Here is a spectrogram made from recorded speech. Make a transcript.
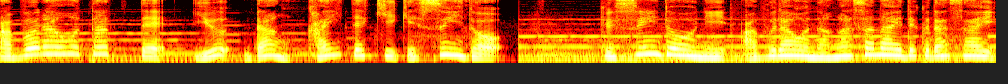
油を断って油断快適下水道。下水道に油を流さないでください。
